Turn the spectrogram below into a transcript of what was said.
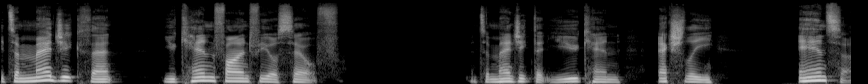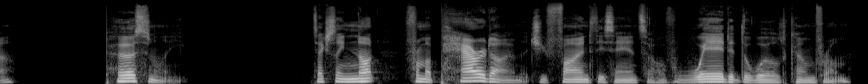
it's a magic that you can find for yourself. It's a magic that you can actually answer personally. It's actually not from a paradigm that you find this answer of where did the world come from.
